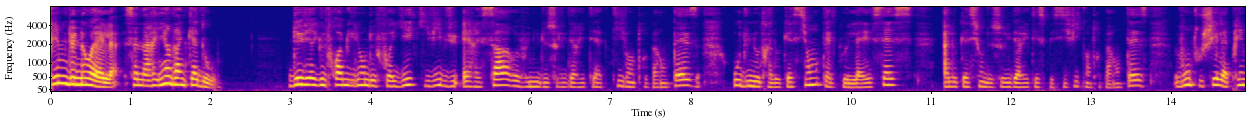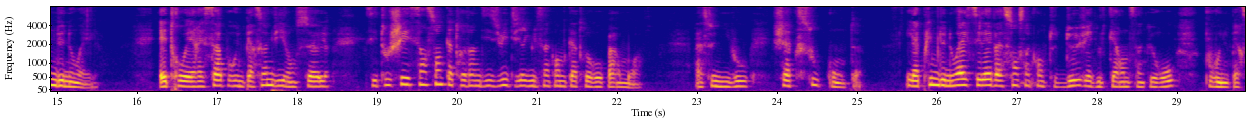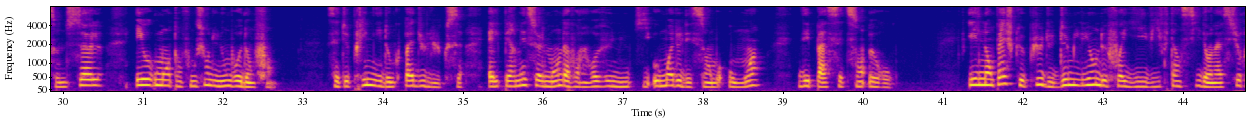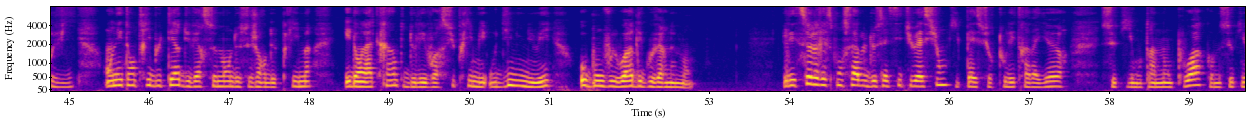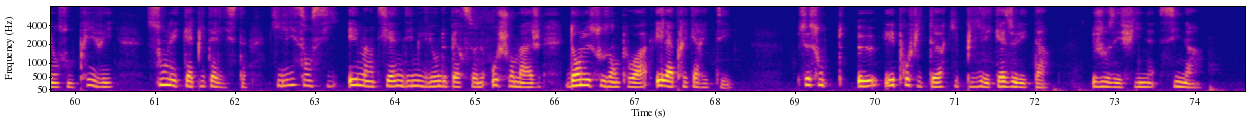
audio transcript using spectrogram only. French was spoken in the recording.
Prime de Noël, ça n'a rien d'un cadeau. 2,3 millions de foyers qui vivent du RSA, revenu de solidarité active entre parenthèses, ou d'une autre allocation telle que l'ASS, allocation de solidarité spécifique entre parenthèses, vont toucher la prime de Noël. Être au RSA pour une personne vivant seule, c'est toucher 598,54 euros par mois. À ce niveau, chaque sou compte. La prime de Noël s'élève à 152,45 euros pour une personne seule et augmente en fonction du nombre d'enfants. Cette prime n'est donc pas du luxe, elle permet seulement d'avoir un revenu qui, au mois de décembre au moins, dépasse 700 euros. Il n'empêche que plus de 2 millions de foyers vivent ainsi dans la survie en étant tributaires du versement de ce genre de primes et dans la crainte de les voir supprimées ou diminuées au bon vouloir des gouvernements. Les seuls responsables de cette situation qui pèse sur tous les travailleurs, ceux qui ont un emploi comme ceux qui en sont privés, sont les capitalistes qui licencient et maintiennent des millions de personnes au chômage, dans le sous-emploi et la précarité. Ce sont eux les profiteurs qui pillent les caisses de l'État. Joséphine Sina.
